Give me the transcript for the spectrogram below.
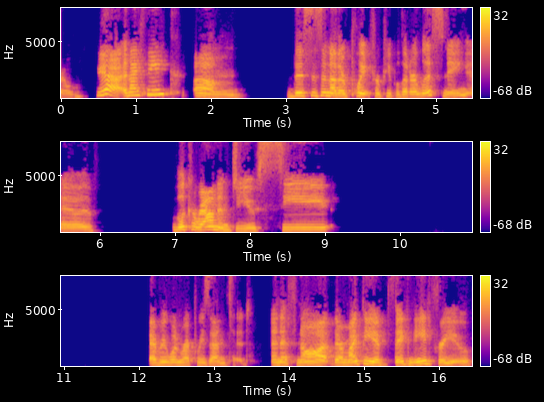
So yeah, and I think um, this is another point for people that are listening. If look around and do you see everyone represented? And if not, there might be a big need for you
